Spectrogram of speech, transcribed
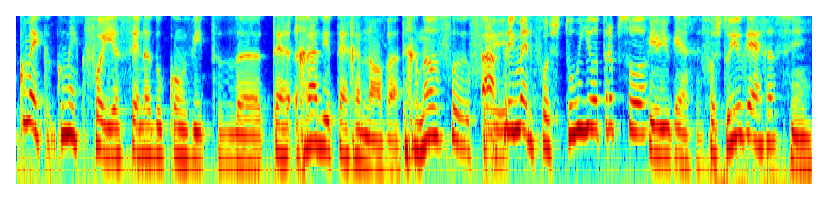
Como é, que, como é que foi a cena do convite da Ter- Rádio Terra Nova? Terra Nova foi, foi, Ah, primeiro foste tu e outra pessoa. fui eu e o Guerra. Foste tu e o Guerra. Sim.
